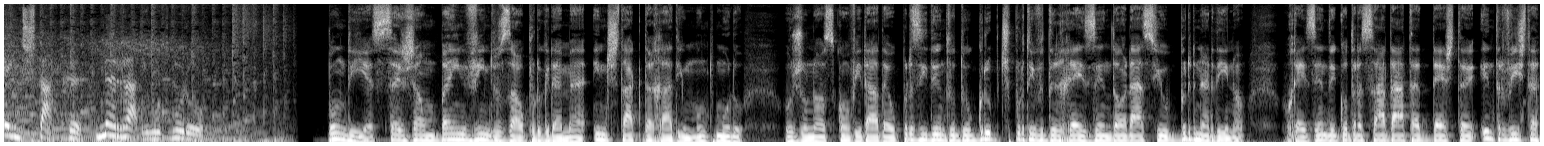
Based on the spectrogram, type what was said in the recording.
em destaque na Rádio Montemuro. Bom dia, sejam bem-vindos ao programa Em Destaque da Rádio Montemuro. Hoje o nosso convidado é o presidente do Grupo Desportivo de Reisende, Horácio Bernardino. O Reisende encontra-se à data desta entrevista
